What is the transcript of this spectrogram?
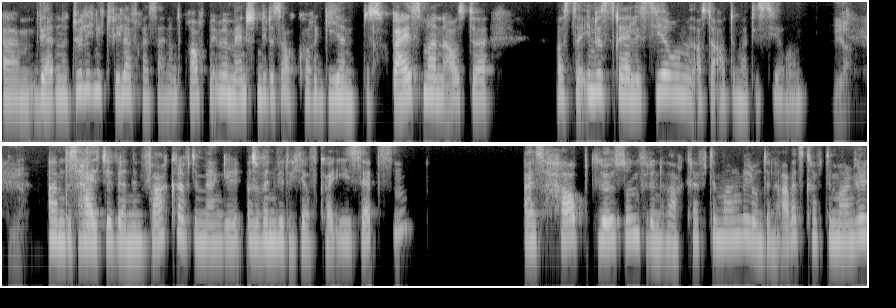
ähm, werden natürlich nicht fehlerfrei sein und braucht man immer Menschen, die das auch korrigieren. Das weiß man aus der, aus der Industrialisierung und aus der Automatisierung. Ja, ja. Ähm, das heißt, wir werden den Fachkräftemangel, also wenn wir hier auf KI setzen, als Hauptlösung für den Fachkräftemangel und den Arbeitskräftemangel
